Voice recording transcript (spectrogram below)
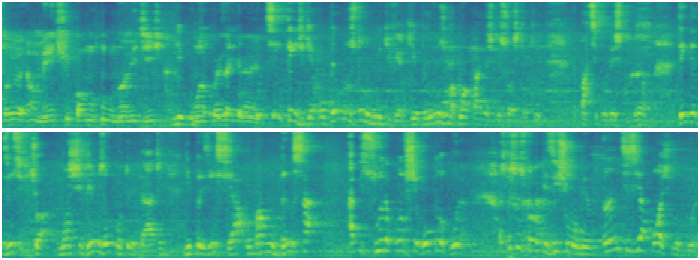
foi realmente, como o nome diz, Amigo, uma coisa grande. Você entende que, ou pelo menos todo mundo que vem aqui, ou pelo menos uma boa parte das pessoas que aqui participam deste programa, tende a dizer o seguinte, ó, nós tivemos a oportunidade de presenciar uma mudança absurda quando chegou o Que Loucura. As pessoas falam que existe um momento antes e após que loucura.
